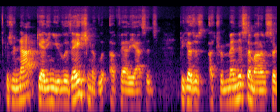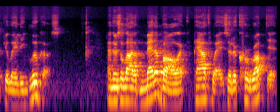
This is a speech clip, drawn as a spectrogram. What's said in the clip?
because you're not getting utilization of, of fatty acids because there's a tremendous amount of circulating glucose. And there's a lot of metabolic pathways that are corrupted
